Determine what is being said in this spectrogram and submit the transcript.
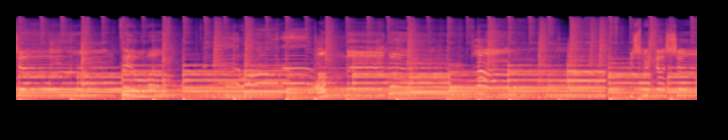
شنتوا عمدت لا مش متكشف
